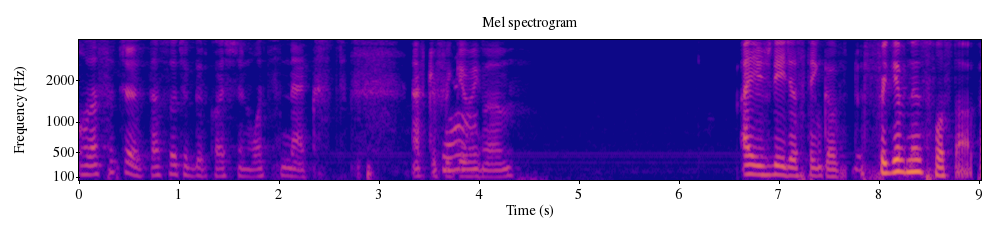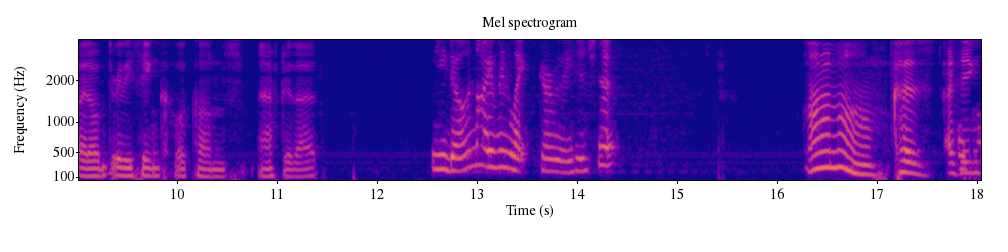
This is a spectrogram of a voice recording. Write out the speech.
Well, that's such a that's such a good question. What's next after Yeah. forgiving them? I usually just think of forgiveness full stop. I don't really think what comes after that. You don't, not even like your relationship. I don't know, cause I oh, think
